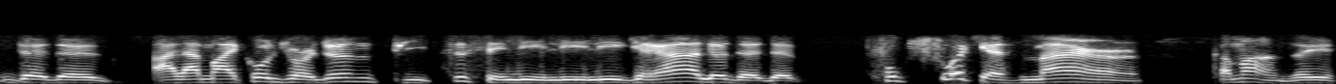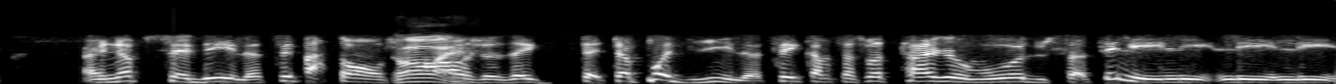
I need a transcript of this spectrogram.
de, de à la Michael Jordan, puis tu sais, c'est les, les, les grands là, de, de. Faut que tu sois quasiment un, comment dire, un obsédé là, tu sais, par ton sport. Ah ouais. Je veux dire, t'as- pas vie là, tu sais, comme ce soit Tiger Woods ou ça, tu sais, les, les, les, les,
